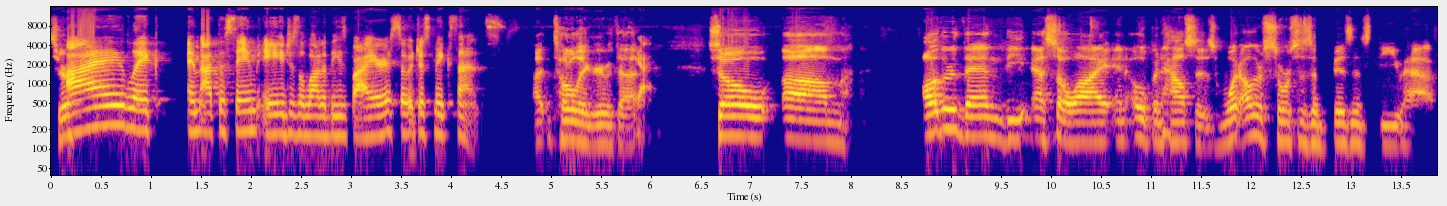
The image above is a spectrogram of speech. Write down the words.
Sure. I like am at the same age as a lot of these buyers, so it just makes sense. I totally agree with that. Yeah. So, um, other than the SOI and open houses, what other sources of business do you have?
